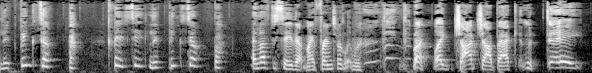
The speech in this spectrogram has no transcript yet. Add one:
living sober, busy living sober. I love to say that. My friends are li- think that I like cha cha back in the day.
